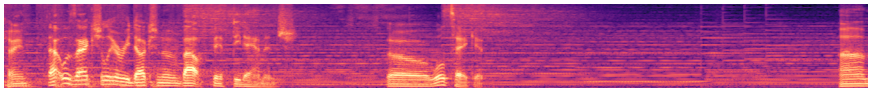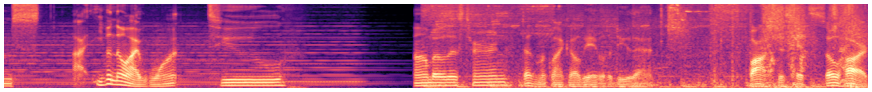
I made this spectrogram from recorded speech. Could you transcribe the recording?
Okay, that was actually a reduction of about 50 damage. So we'll take it. Um, I, even though I want to combo this turn, doesn't look like I'll be able to do that. Boss just hits so hard.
